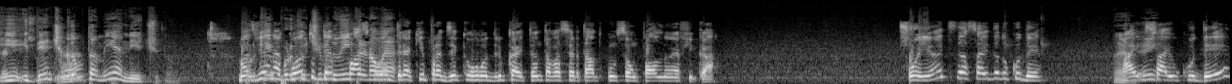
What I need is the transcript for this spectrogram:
e, e dentro de né? campo também é nítido. Mas, Porque- Viana, porque quanto do tempo Inter faz que não eu é- entrei aqui pra dizer que o Rodrigo Caetano estava acertado com o São Paulo e não ia ficar? Foi antes da saída do Cudê. É. Aí Ei. saiu o Cudê,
